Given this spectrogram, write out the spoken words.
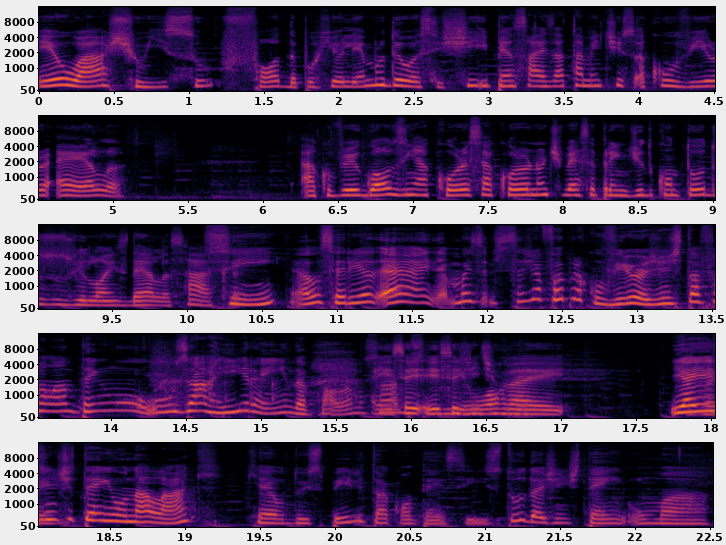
Eu acho isso foda, porque eu lembro de eu assistir e pensar exatamente isso. A Kuvira é ela. A Kuvira é igualzinha a Korra se a Korra não tivesse aprendido com todos os vilões dela, saca? Sim, ela seria. É, mas você já foi pra Kuvir? A gente tá falando, tem o, o Zahir ainda, Paula. Não sabe Esse, esse a gente vai. E aí vai- a gente tem o Nalak, que é o do espírito, acontece isso tudo. A gente tem uma,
